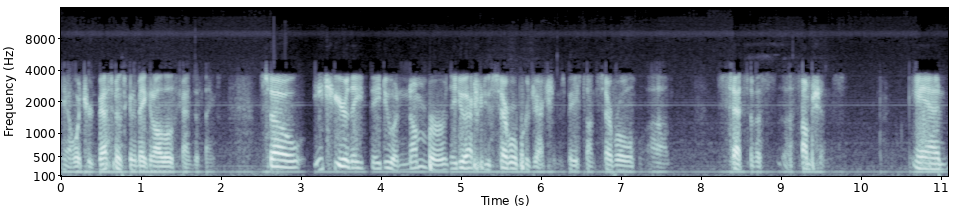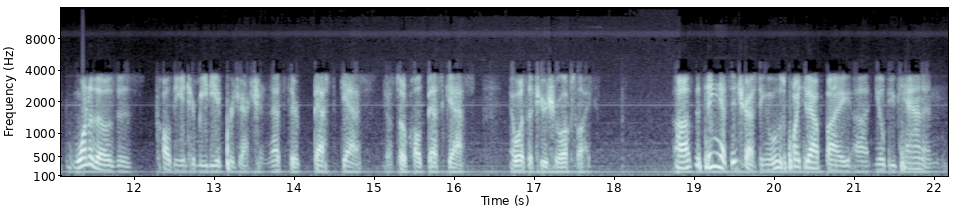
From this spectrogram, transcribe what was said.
you know what your investment's going to make, and all those kinds of things. So each year they they do a number. They do actually do several projections based on several um, sets of ass- assumptions, and one of those is called the intermediate projection. That's their best guess, you know, so-called best guess, at what the future looks like. Uh, the thing that's interesting, and it was pointed out by uh, Neil Buchanan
